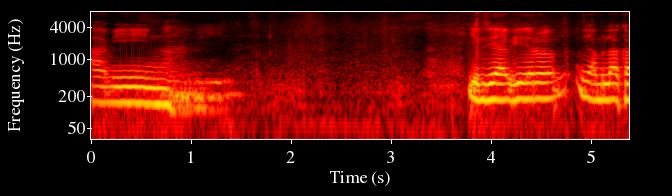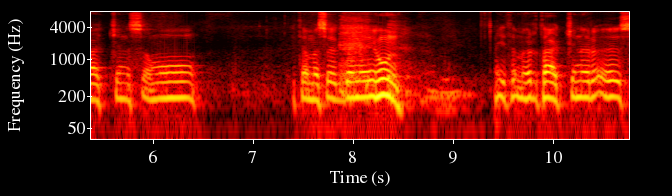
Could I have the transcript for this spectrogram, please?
አሚን። የእግዚአብሔር የአምላካችን ስሙ የተመሰገነ ይሁን። የትምህርታችን ርዕስ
